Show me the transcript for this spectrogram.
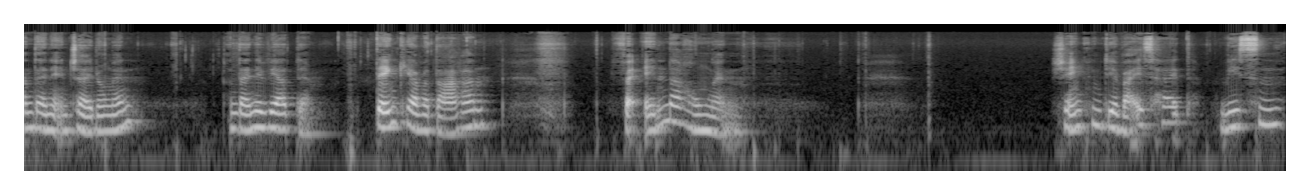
an deine Entscheidungen an deine Werte. Denke aber daran, Veränderungen schenken dir Weisheit, Wissen,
